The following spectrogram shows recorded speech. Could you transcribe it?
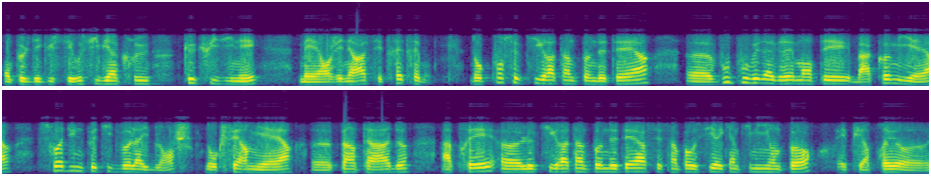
On peut le déguster aussi bien cru que cuisiné, mais en général c'est très très bon. Donc pour ce petit gratin de pommes de terre, euh, vous pouvez l'agrémenter bah, comme hier, soit d'une petite volaille blanche, donc fermière, euh, pintade. Après, euh, le petit gratin de pommes de terre, c'est sympa aussi avec un petit mignon de porc. Et puis après, euh,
